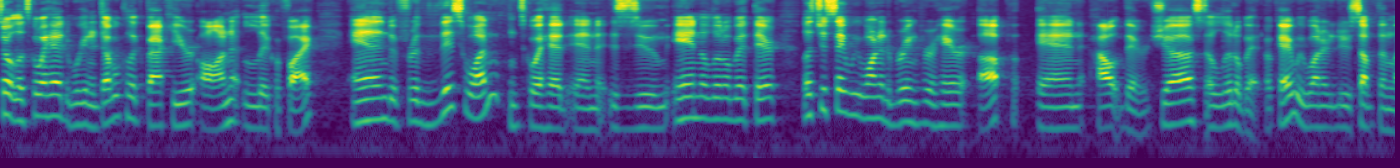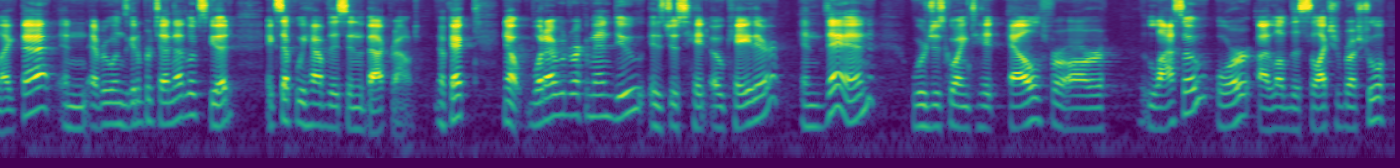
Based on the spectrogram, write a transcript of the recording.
So let's go ahead. We're going to double click back here on Liquify. And for this one, let's go ahead and zoom in a little bit there. Let's just say we wanted to bring her hair up and out there just a little bit, okay? We wanted to do something like that, and everyone's gonna pretend that looks good, except we have this in the background, okay? Now, what I would recommend do is just hit okay there, and then we're just going to hit L for our lasso, or I love the selection brush tool.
